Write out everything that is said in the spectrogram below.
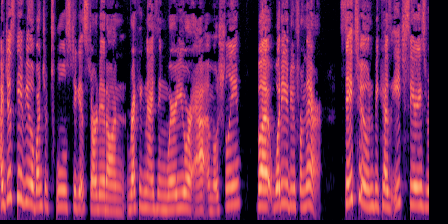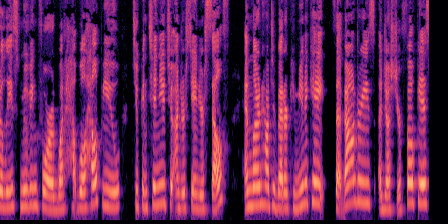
I just gave you a bunch of tools to get started on recognizing where you are at emotionally, but what do you do from there? Stay tuned because each series released moving forward will help you to continue to understand yourself and learn how to better communicate, set boundaries, adjust your focus,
